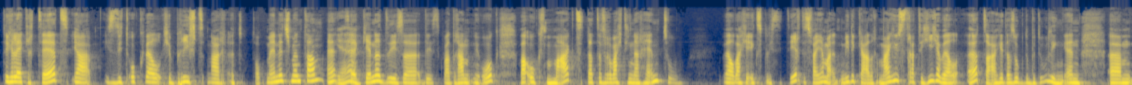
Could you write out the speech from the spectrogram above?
tegelijkertijd ja, is dit ook wel gebriefd naar het topmanagement dan. Hè. Yeah. Zij kennen deze, deze kwadrant nu ook, wat ook maakt dat de verwachting naar hen toe wel wat geëxpliciteerd is van ja, maar het middenkader mag uw strategie gaan wel uitdagen, dat is ook de bedoeling. En um,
